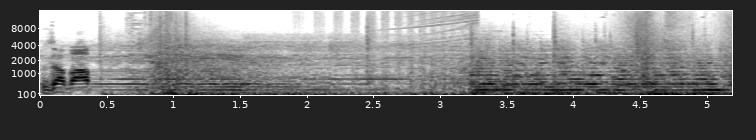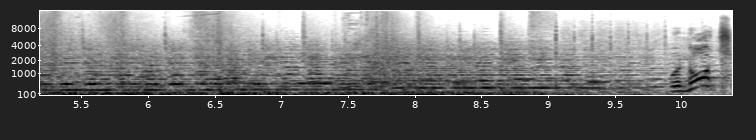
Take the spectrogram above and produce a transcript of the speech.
तुझा बाप मनोज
